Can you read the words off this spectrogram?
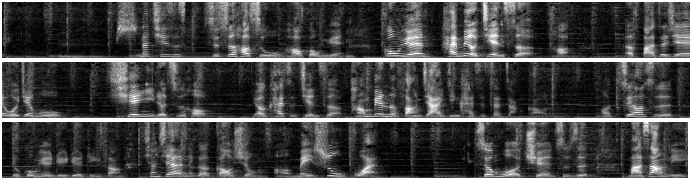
原因。嗯，是。那其实十四号、十五号公园，嗯、公园还没有建设好，呃，把这些违建户迁移了之后，要开始建设，旁边的房价已经开始在涨高了。哦，只要是有公园绿地的地方，像现在那个高雄，然后美术馆、生活圈，是不是马上你？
